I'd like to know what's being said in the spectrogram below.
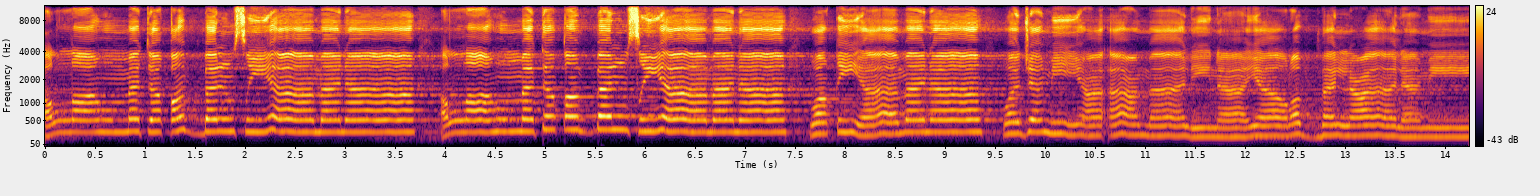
اللهم تقبل صيامنا اللهم تقبل صيامنا وقيامنا وجميع أعمالنا يا رب العالمين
